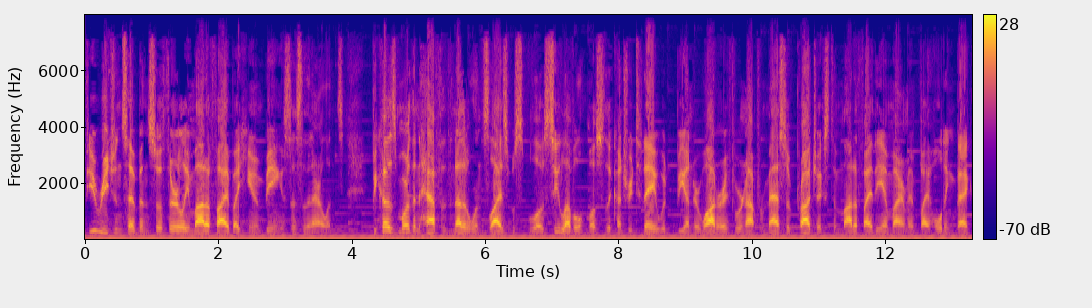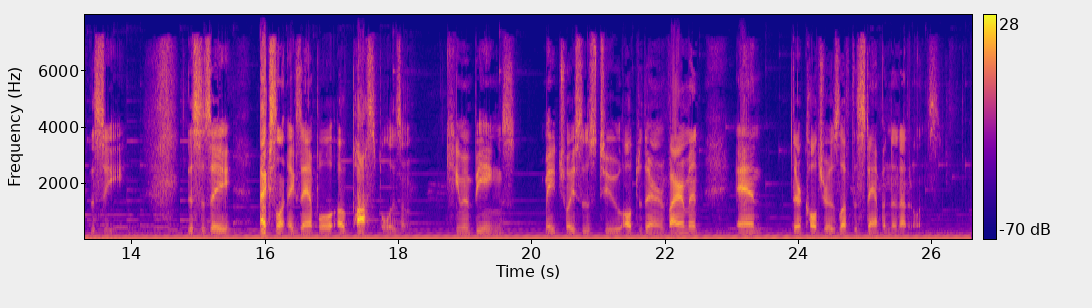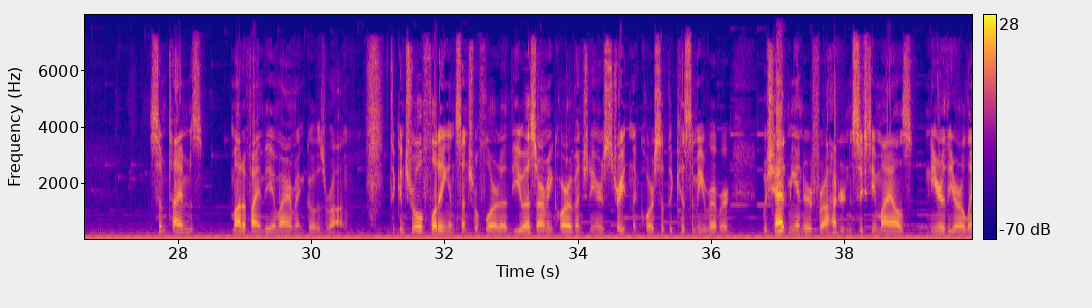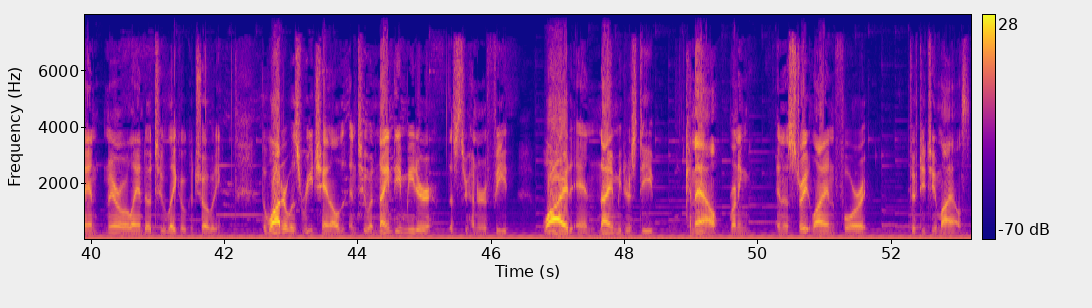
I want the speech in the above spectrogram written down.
Few regions have been so thoroughly modified by human beings as the Netherlands. Because more than half of the Netherlands lies below sea level, most of the country today would be underwater if it were not for massive projects to modify the environment by holding back the sea. This is a excellent example of possibilism human beings made choices to alter their environment, and their culture has left a stamp in the Netherlands. Sometimes modifying the environment goes wrong. To control flooding in central Florida, the U.S. Army Corps of Engineers straightened the course of the Kissimmee River, which had meandered for 160 miles near, the Orlando, near Orlando to Lake Okeechobee. The water was rechanneled into a 90 meter, that's 300 feet wide and 9 meters deep canal running in a straight line for 52 miles.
